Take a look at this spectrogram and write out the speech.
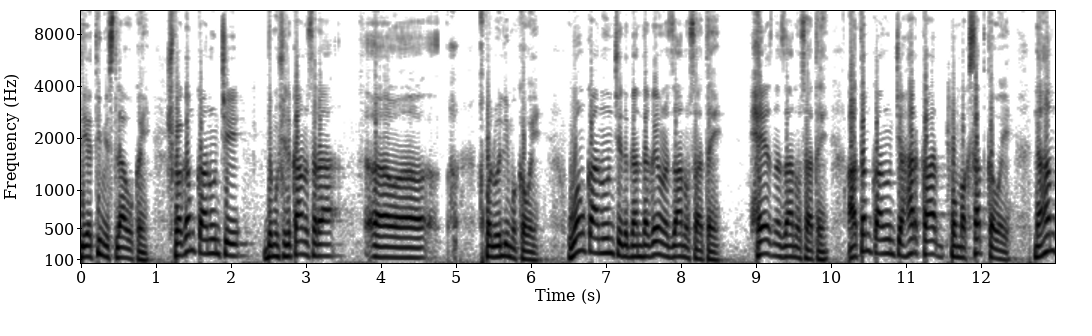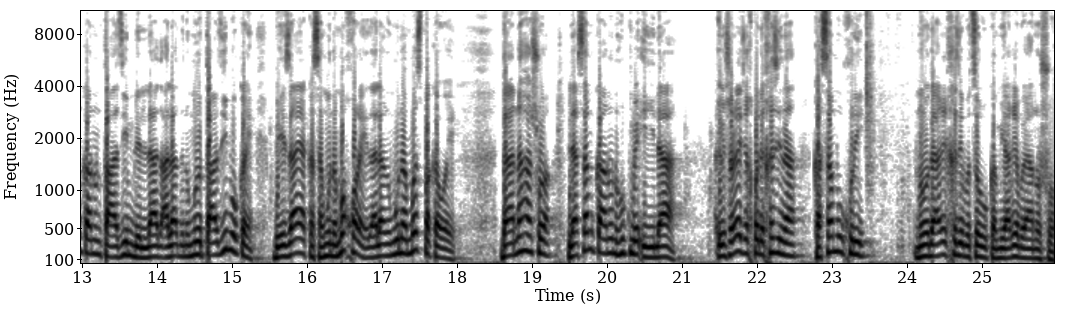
د یتیم اصلاح وکړي شپږم قانون چې د مشرکانو سره خپلولي مکوي وم قانون چې د ګندګۍ نه ځان وساتي حیز نه ځان وساتي اتم قانون چې هر کار په مقصد کوي نه هم قانون تعظیم لله د الله د نمونه تعظیم وکړي بې ځایه قسمونه مخوري د الله نمونه مس پکوي دا نه شو لسم قانون حکم اله یو سړی چې خپل خزینه قسم وخوري نو داغه خزي بچو حکم یاغه بیان شو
